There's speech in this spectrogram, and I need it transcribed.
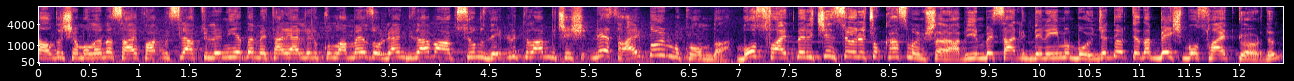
saldırı şemalarına sahip farklı silah türlerini ya da materyalleri kullanmaya zorlayan güzel bir aksiyonu zevkli kılan bir çeşitliğe sahip bir oyun bu konuda. Boss fight'lar içinse öyle çok kasmamışlar abi. 25 saatlik deneyimin boyunca 4 ya da 5 boss fight gördüm.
